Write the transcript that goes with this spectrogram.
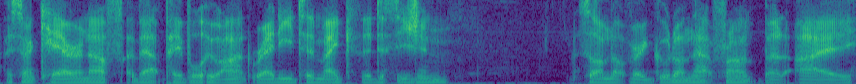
I just don't care enough about people who aren't ready to make the decision. So I'm not very good on that front, but I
